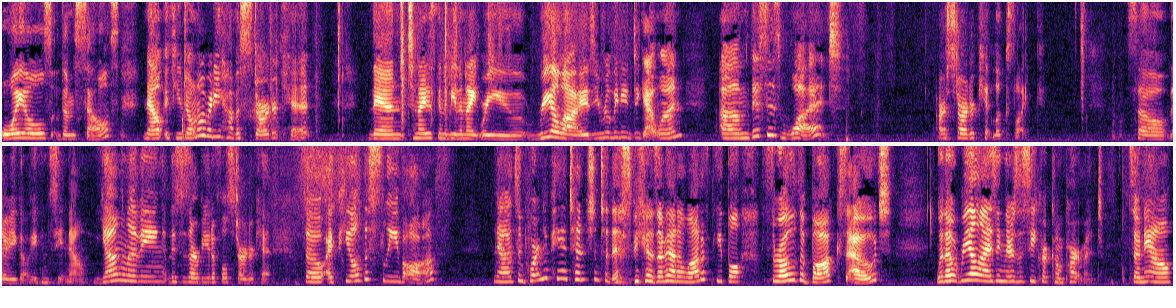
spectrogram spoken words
oils themselves. Now, if you don't already have a starter kit, then tonight is going to be the night where you realize you really need to get one. Um, this is what our starter kit looks like. So there you go. You can see it now. Young Living. This is our beautiful starter kit. So I peeled the sleeve off. Now it's important to pay attention to this because I've had a lot of people throw the box out without realizing there's a secret compartment. So now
